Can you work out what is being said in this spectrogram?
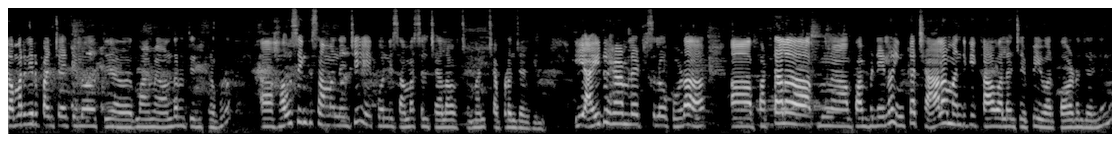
కమరగిరి పంచాయతీలో తి- మేము అందరూ తిరుగుతున్నప్పుడు ఆ, హౌసింగ్కి సంబంధించి కొన్ని సమస్యలు చాలా మంది చెప్పడం జరిగింది. ఈ ఐదు హ్యామ్లెట్స్లో కూడా పట్టాల పంపిణీలో ఇంకా చాలా మందికి కావాలని చెప్పి వారు కోరడం జరిగింది.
